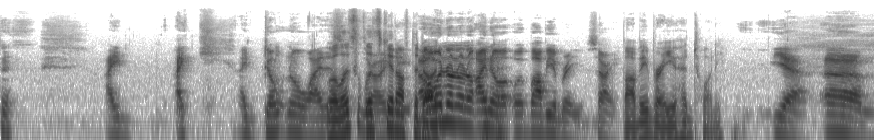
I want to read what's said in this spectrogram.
I. I. I don't know why this. Well, let's- let's get me- off the Oh no no no! I know Bobby Abreu. Sorry. Bobby Abreu had 20 Yeah. Um.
